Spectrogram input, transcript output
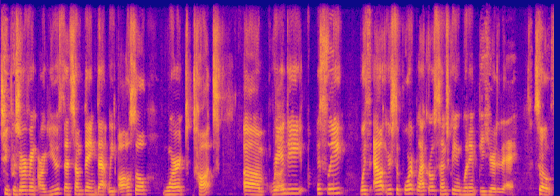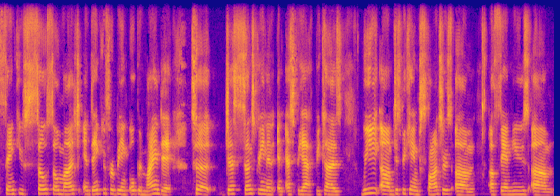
to preserving our youth. That's something that we also weren't taught. Um, Randy, honestly, without your support, Black Girl Sunscreen wouldn't be here today. So thank you so, so much. And thank you for being open minded to just sunscreen and, and SPF because we um, just became sponsors um, of FAMU's um,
